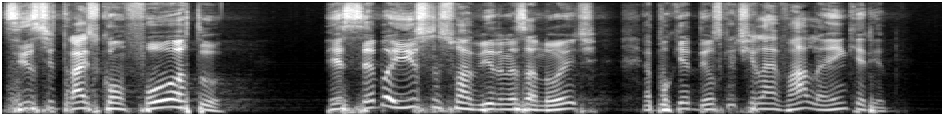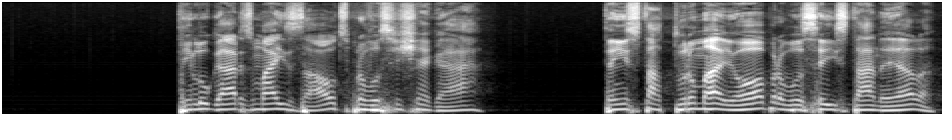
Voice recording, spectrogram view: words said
Se isso te traz conforto, Receba isso na sua vida nessa noite. É porque Deus quer te levar além, querido. Tem lugares mais altos para você chegar. Tem estatura maior para você estar nela.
